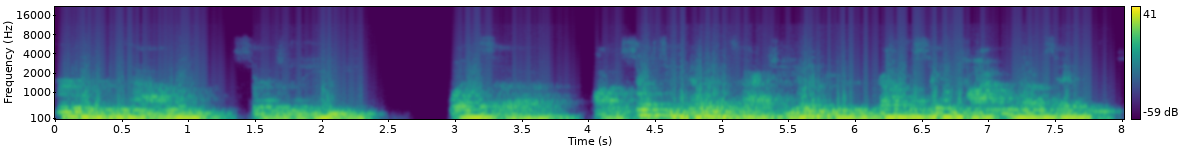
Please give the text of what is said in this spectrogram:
very renowned surgeon. He was uh, on 60 Minutes actually interviewed around the same time when I was having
